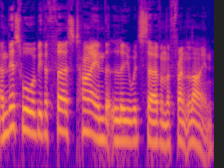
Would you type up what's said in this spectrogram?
and this war would be the first time that Louis would serve on the front line.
